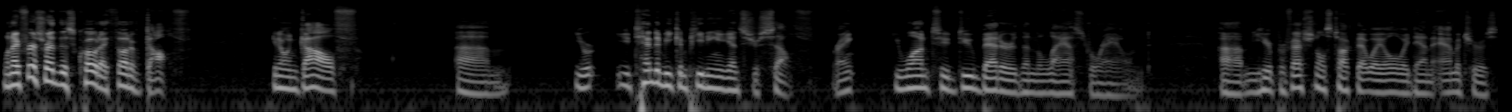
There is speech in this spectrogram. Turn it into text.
When I first read this quote, I thought of golf. You know, in golf, um, you you tend to be competing against yourself, right? You want to do better than the last round. Um, you hear professionals talk that way all the way down to amateurs.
